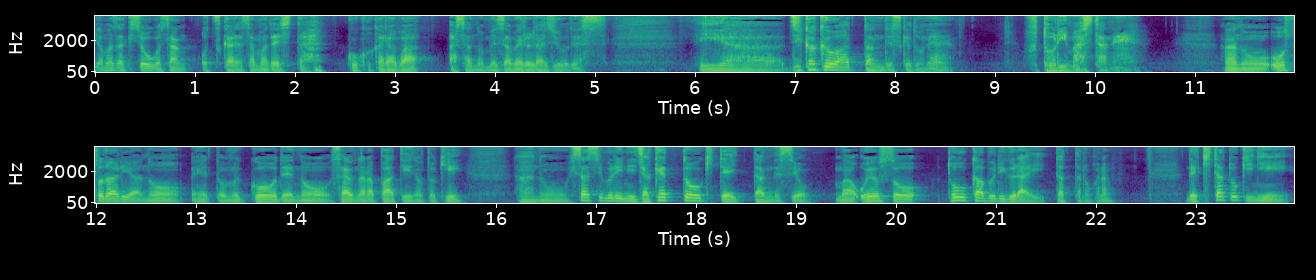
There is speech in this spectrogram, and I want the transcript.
山崎翔吾さん、お疲れ様でした。ここからは朝の目覚めるラジオです。いやー、自覚はあったんですけどね、太りましたね。あの、オーストラリアの、えっ、と、向こうでのさよならパーティーの時、あの、久しぶりにジャケットを着て行ったんですよ。まあ、およそ10日ぶりぐらいだったのかな。で、着た時に、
